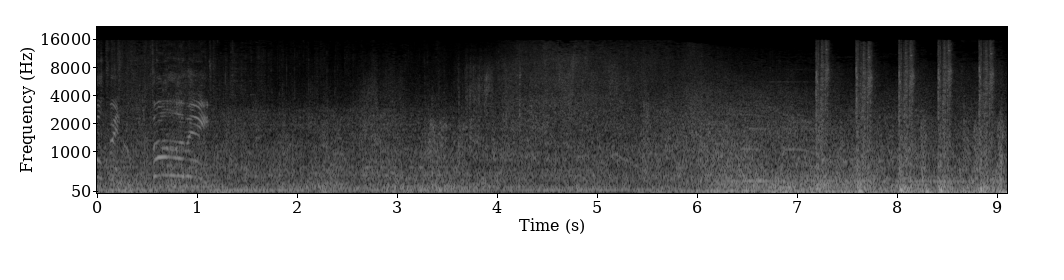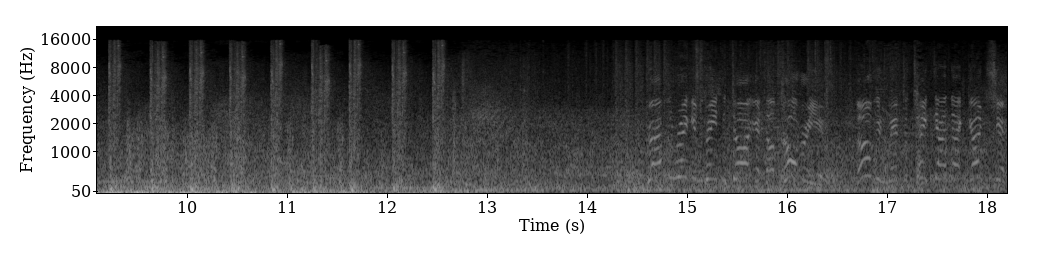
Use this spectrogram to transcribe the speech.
open. Follow me. Grab the rig and paint the targets. I'll cover you. Logan, we have to take down that gunship.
